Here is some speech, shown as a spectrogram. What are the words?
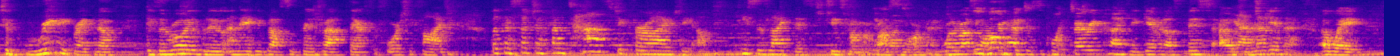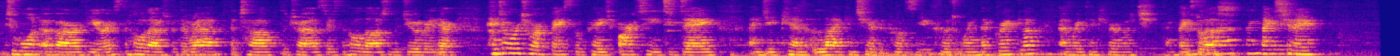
to really break it up, give the royal blue and navy blossom print wrap there for 45. But there's such a fantastic variety of pieces like this to choose from at Ross Ross Morgan. Morgan. Well, Ross you Morgan won't have disappointed. very kindly given us this outfit Yeah, to give that. away to one of our viewers. The whole outfit, the Yeah. wrap, the top, the trousers, the whole lot, and the jewellery there. Head over to our Facebook page, RTE Today, and you can like and share the post, and you could win that great look. Anne-Marie, thank you very much. Thank Thanks you, a lot. Thank Thanks, you. Sinead.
